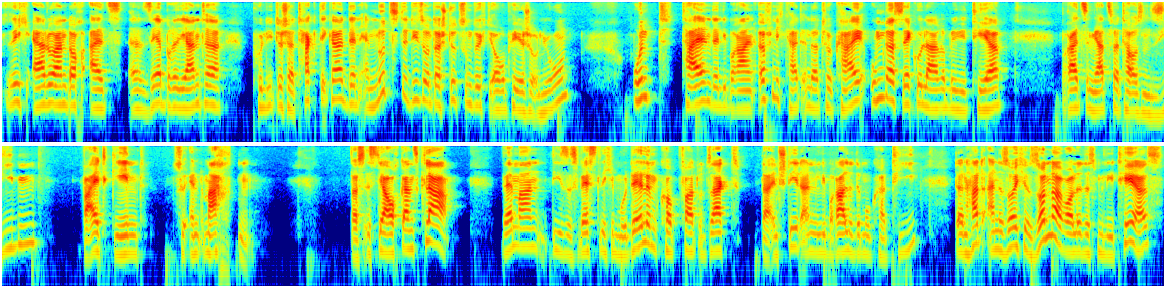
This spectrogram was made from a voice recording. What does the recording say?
sich Erdogan doch als äh, sehr brillanter politischer Taktiker, denn er nutzte diese Unterstützung durch die Europäische Union und Teilen der liberalen Öffentlichkeit in der Türkei, um das säkulare Militär bereits im Jahr 2007 weitgehend zu entmachten. Das ist ja auch ganz klar. Wenn man dieses westliche Modell im Kopf hat und sagt, da entsteht eine liberale Demokratie, dann hat eine solche Sonderrolle des Militärs,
